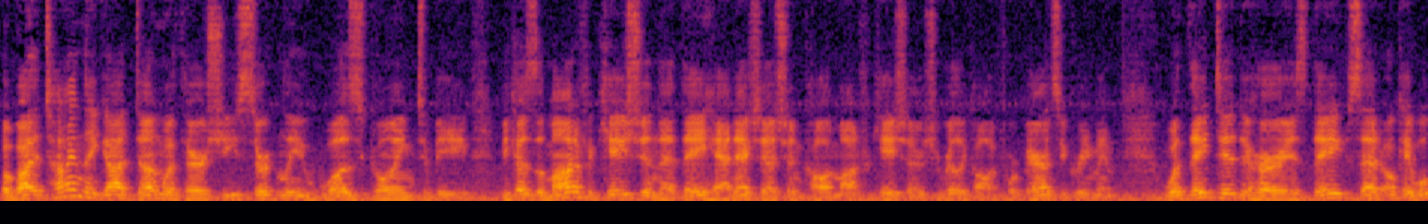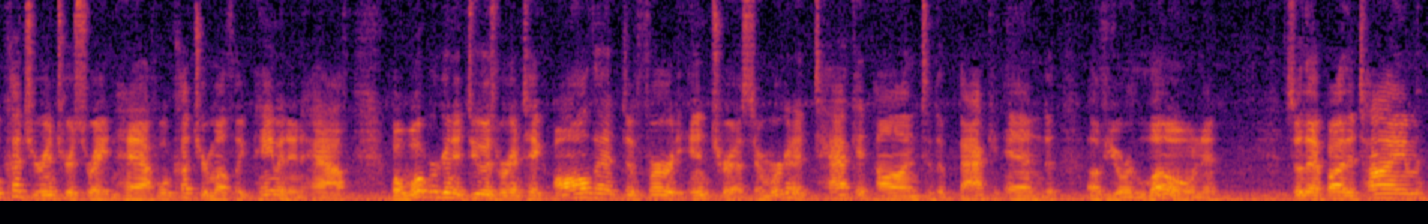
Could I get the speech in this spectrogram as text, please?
but by the time they got done with her, she certainly was going to be because the modification that they had. And actually, I shouldn't call it modification. I should really call it forbearance agreement what they did to her is they said, okay, we'll cut your interest rate in half, we'll cut your monthly payment in half, but what we're going to do is we're going to take all that deferred interest and we're going to tack it on to the back end of your loan so that by the time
